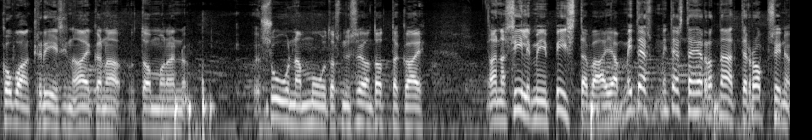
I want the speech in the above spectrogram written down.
kovan kriisin aikana tuommoinen suunnanmuutos, niin se on totta kai aina silmiin pistävää. Ja miten, miten te herrat näette Ropsin,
